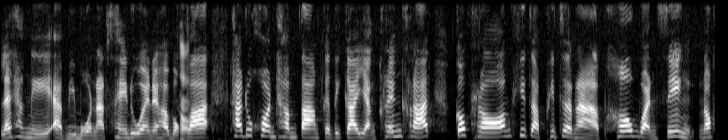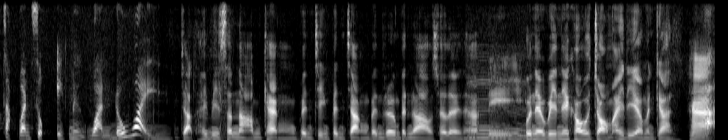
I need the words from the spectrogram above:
และทางนี้แอบมีโบนัสให้ด้วยนะคะ บอครักบว่าถ้าทุกคนทำตามกติกาอย่างเคร่งครัด ก็พร้อมที่จะพิจารณาเพิ่มวันซิ่ง นอกจากวันศุกร์อีกหนึ่งวันด้วยอืมจัดให้มีสนามแข่งเป็นจริงเป็นจังเป็นเรื่องเป็นราวใช่เลยนะฮะนี่คุณเนวินนี่เขาจอมไอเดียเหมือนกันฮะค่ะ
